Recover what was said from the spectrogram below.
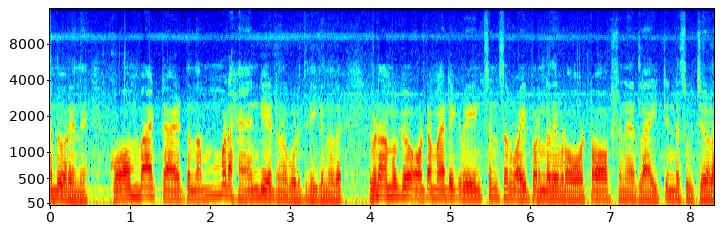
എന്താ പറയുന്നത് കോമ്പാക്റ്റ് ആയിട്ട് നമ്മുടെ ഹാൻഡി ആയിട്ടാണ് കൊടുത്തിരിക്കുന്നത്. ഇവിടെ നമുക്ക് ഓട്ടോമാറ്റിക് റെയിൻ സെൻസർ വൈപ്പറിന്റെ ഇവിടെ ഓട്ടോ ഓപ്ഷൻ ആയിട്ടുള്ള ലൈറ്റിന്റെ സ്വിച്ചുകൾ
